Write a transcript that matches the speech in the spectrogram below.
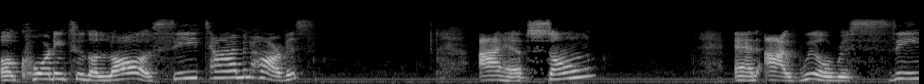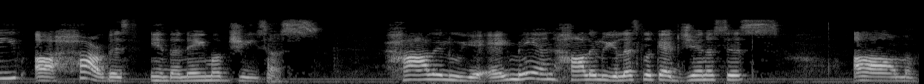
According to the law of seed time and harvest, I have sown and I will receive a harvest in the name of Jesus. Hallelujah. Amen. Hallelujah. Let's look at Genesis. Um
